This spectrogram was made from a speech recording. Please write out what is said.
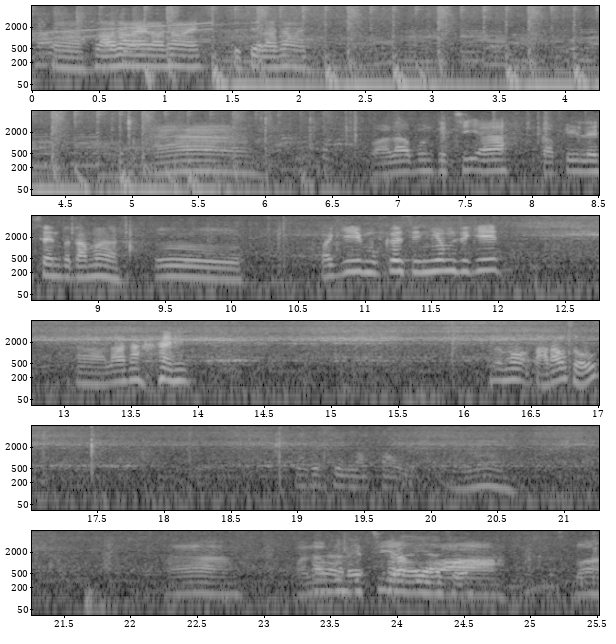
啊，拉上来，拉上来，直接拉上来。Ah, walaupun kecil ah, tapi lesen pertama. Uh, bagi muka senyum sikit. Ah, 拉上来。那么打到手。那个先拉到了。 Hmm. Ah, walaupun Ada- kecil ada ah. ayat tu. Wah. Wah.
